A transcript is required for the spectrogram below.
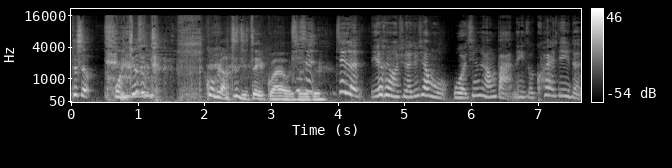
但是我就是过不了自己这一关，我觉得。这个也很有趣的，就像我，我经常把那个快递的，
